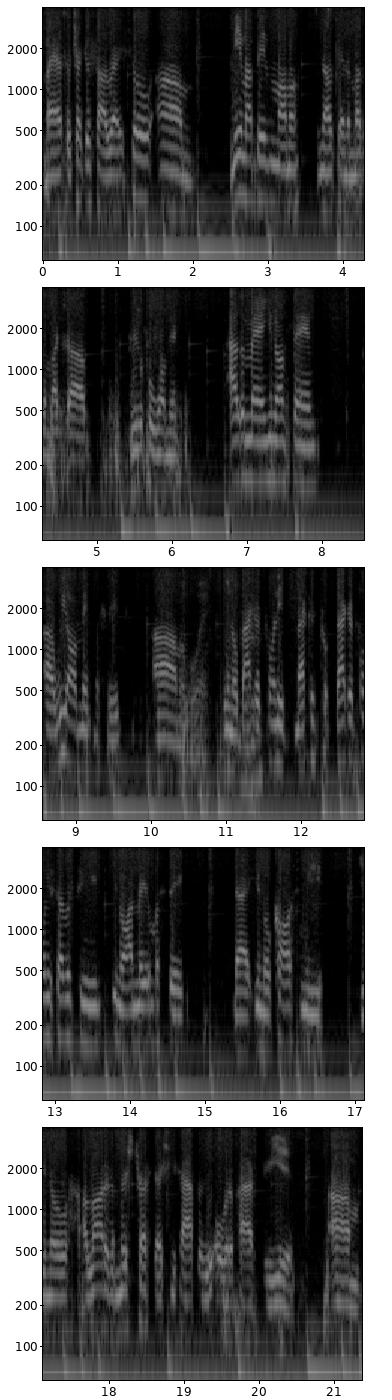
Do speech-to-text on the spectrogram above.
Man, so check this out, right? So, um, me and my baby mama, you know what I'm saying, the mother of my child, beautiful woman. As a man, you know what I'm saying, uh, we all make mistakes. Um, oh boy. You know, back in 20, back in, back in 2017, you know, I made a mistake that, you know, cost me, you know, a lot of the mistrust that she's had over the past three years. Um,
